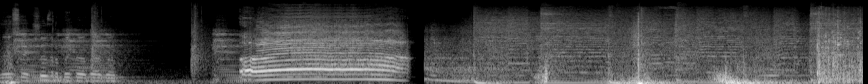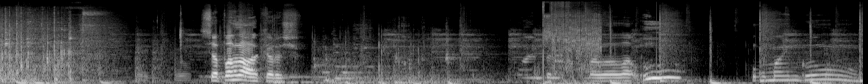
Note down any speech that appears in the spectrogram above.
Дивись, якщо зробити отак от. Все, погнали, короче. Ой, блин, ла-ла-ла. О май год.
